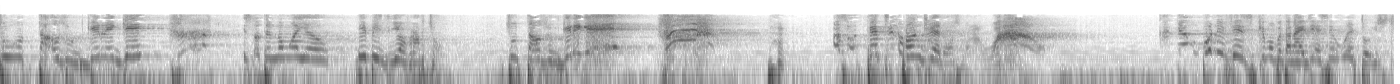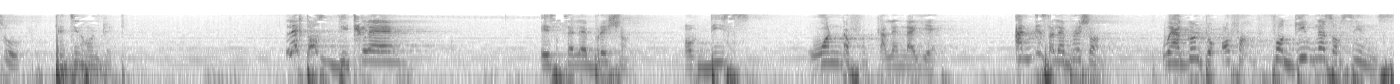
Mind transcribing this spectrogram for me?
2000, gerege. Ha! It's not a normal year. Oh. Maybe it's the year of rapture. 2000, gerege. Ha! That's what 1300 was. Wow! And then Boniface came up with an idea. He said, wait, oh, it's true. 1300. Let us declare a celebration of this wonderful calendar year. And this celebration, we are going to offer forgiveness of sins.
